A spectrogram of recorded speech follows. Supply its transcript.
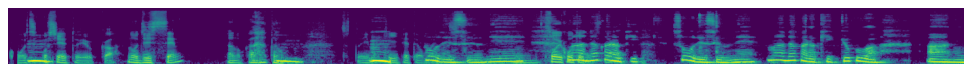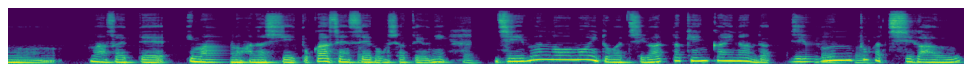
こううん。教えというかの実践なのかなとちょっうん。と今聞いてて思そいうました。ですよね。うん。そういうことまあですね。だからき、そうですよね。まあだから結局は、あの、まあそうやって今の話とか先生がおっしゃったように、うん。自分の思いとは違った見解なんだ。自分とは違う。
